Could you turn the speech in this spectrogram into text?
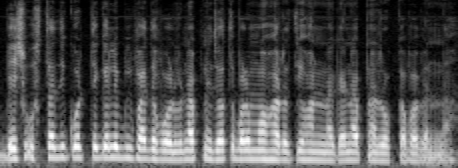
বেশি উস্তাদি করতে গেলে বিপদে পড়বেন। আপনি যত বড় মহারথী হন না কেন, আপনার রক্ষা পাবেন না।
